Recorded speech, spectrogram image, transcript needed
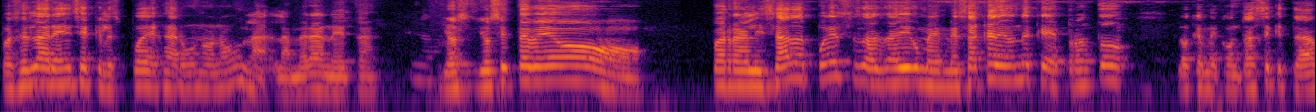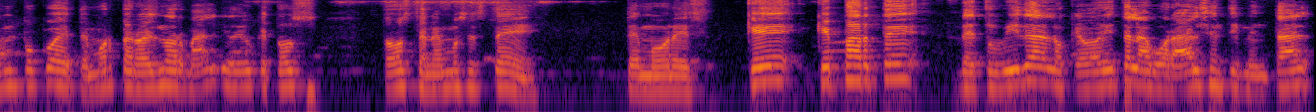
pues es la herencia que les puede dejar uno, ¿no? La, mera neta. Yo, yo sí te veo pues realizada, pues, digo, me, me saca de onda que de pronto lo que me contaste que te da un poco de temor, pero es normal. Yo digo que todos todos tenemos este temores. ¿Qué, qué parte de tu vida, lo que va ahorita laboral, sentimental,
